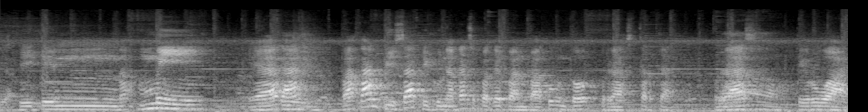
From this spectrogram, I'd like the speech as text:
iya. bikin mie, ya kan? Hmm. Bahkan bisa digunakan sebagai bahan baku untuk beras cerdas, beras Wow. tiruan.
